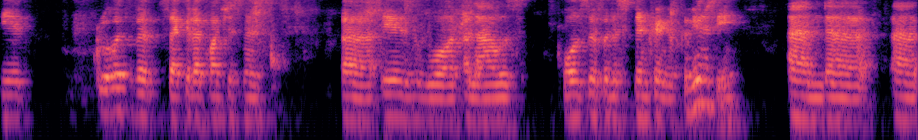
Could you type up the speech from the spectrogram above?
the growth of a secular consciousness uh, is what allows also for the splintering of community, and uh, uh,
